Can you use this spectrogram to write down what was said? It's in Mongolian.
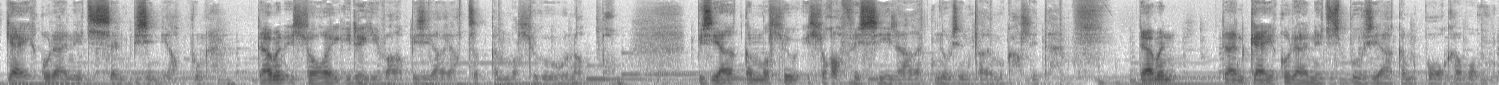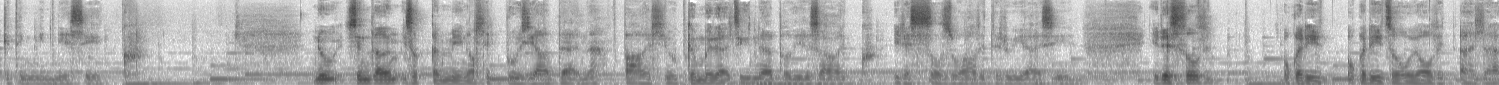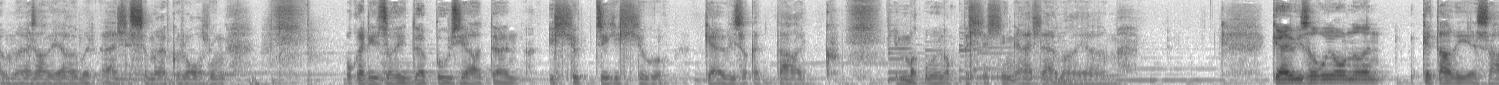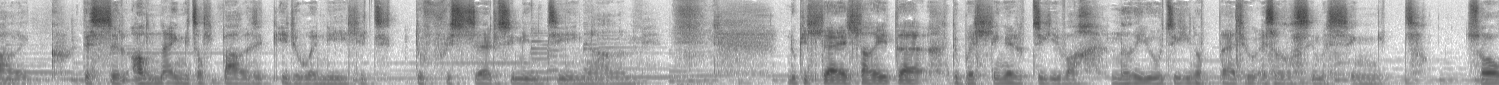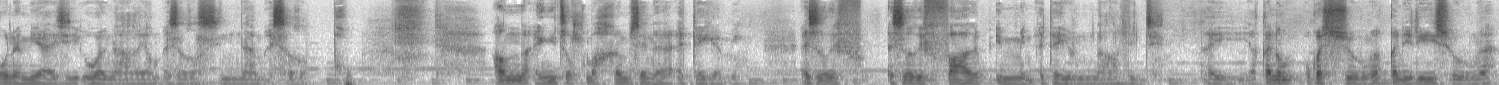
кай qulaaniitissaan pisiniarpunga тааман иллоорай илагивара писиариартеққаммерлугуугунарпо писиареққаммерлугу иллоқарфиссиилаарат нуусинтаримукарлита тааман таан кай qulaaniitis puusiaaqam pooqavo китингинниассагикку ну синдарим исеққаммиинерлит пуусиартаана паариллуу каммалаатигинаа периасааракку илассерсуаарлиталуяаси илассерсит оқали оқалиитеруйоорлит аалаамаасариарамат ааллассамаакулоорлин оқалиитерида пуусиартаан иллуттигиллугу каависеқаттаарикку иммақуингорпаллаллин аалаамариарама каависеруйоорнеран катариасаарикку тассал арна ангитерпаарисик илуанииллит туффиссаалу симинтиингаарами нукиллаалларита тупаллингалутсигивар нериуутигинерпаалу асерерсимассангит соорунамиаси уангаариарм асерерсиннаам асерерпо арна ангитерлмаррам сана атагами асериф асериффаарип иммин атаюннаарлит ай яканум оқассуунга канилиисуунга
